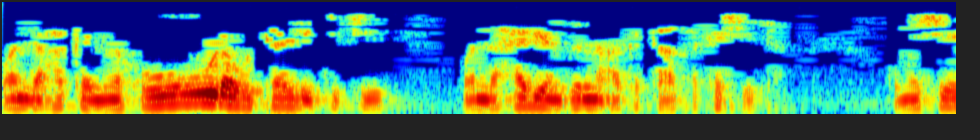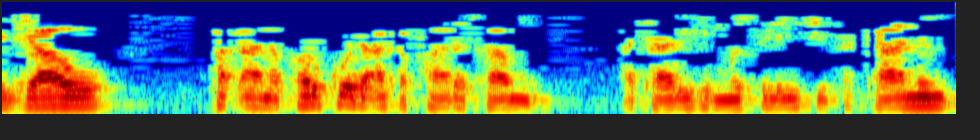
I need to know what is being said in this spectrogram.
wanda hakan ya hura wutar rikici wanda har yanzu nan aka kasa kashe ta. Kuma shi ya jawo faɗa na farko da aka fara samu a tarihin musulunci tsakanin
